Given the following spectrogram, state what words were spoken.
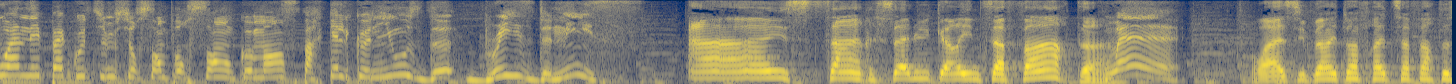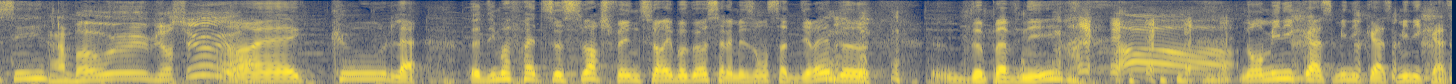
fois n'est pas coutume sur 100%, on commence par quelques news de Breeze de Nice. Ah, ça, salut Karine, ça farte Ouais. Ouais, super, et toi Fred, ça farte aussi? Ah bah oui, bien sûr. Ouais, cool. Euh, Dis-moi Fred, ce soir je fais une soirée beau gosse à la maison, ça te dirait de, de pas venir? Oh. Non, mini casse, mini casse, mini casse.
